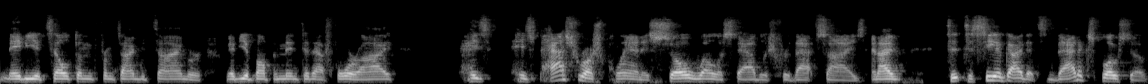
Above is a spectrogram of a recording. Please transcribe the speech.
maybe you tilt him from time to time, or maybe you bump him into that four eye. His his pass rush plan is so well established for that size. And I've to, to see a guy that's that explosive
